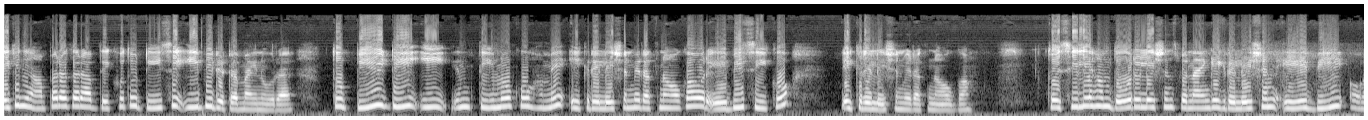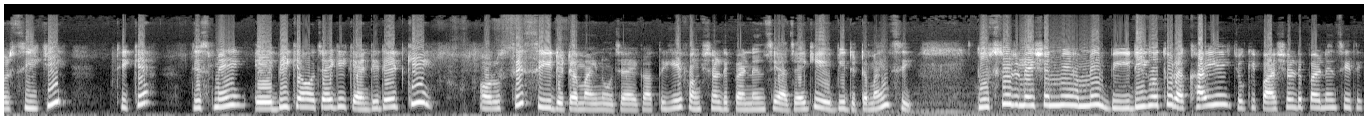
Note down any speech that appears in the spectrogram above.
लेकिन यहाँ पर अगर आप देखो तो डी से ई e भी डिटरमाइन हो रहा है। तो बी डी ई इन तीनों को हमें एक रिलेशन में रखना होगा और ए बी सी को एक रिलेशन में रखना होगा। तो इसीलिए हम दो रिलेशन बनाएँगे, एक रिलेशन ए बी और सी की, ठीक है? जिसमें ए बी क्या हो जाएगी? कैंडिडेट की और उससे सी डिटरमाइन हो जाएगा। तो ये फंक्शनल डिपेंडेंसी आ जाएगी ए बी डिटरमाइन सी दूसरे रिलेशन में हमने बी डी को तो रखा ही है, जो कि पार्शियल डिपेंडेंसी थी।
